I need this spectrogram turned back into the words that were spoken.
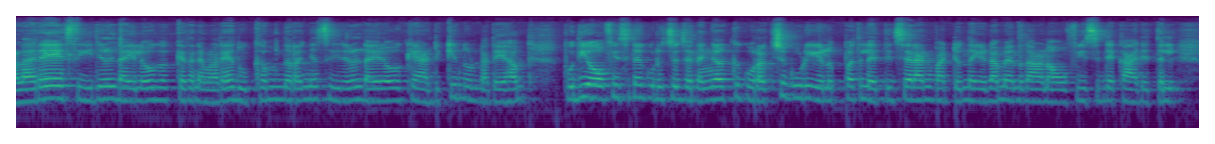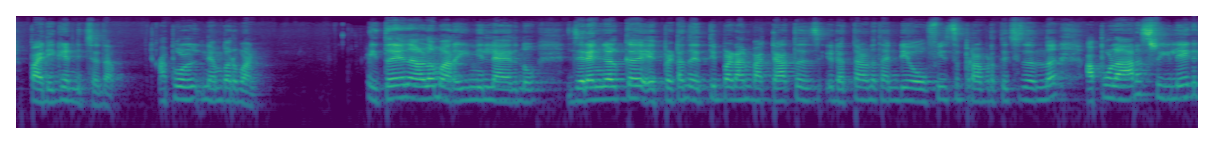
വളരെ സീരിയൽ ഡയലോഗൊക്കെ തന്നെ വളരെ ദുഃഖം നിറഞ്ഞ സീരിയൽ ഡയലോഗൊക്കെ അടിക്കുന്നുണ്ട് അദ്ദേഹം. പുതിയ ഓഫീസിനെ കുറിച്ച് ജനങ്ങൾക്ക് കുറച്ചുകൂടി എളുപ്പത്തിൽ എത്തിച്ചേരാൻ പറ്റുന്ന ഇടം എന്നതാണ് ഓഫീസിന്റെ കാര്യത്തിൽ പരിഗണിച്ചത്. അപ്പോൾ നമ്പർ വൺ. ഇത്രയും നാളും അറിയുന്നില്ലായിരുന്നു. ജനങ്ങൾക്ക് പെട്ടെന്ന് എത്തിപ്പെടാൻ പറ്റാത്ത ഇടത്താണ് തന്റെ ഓഫീസ് പ്രവർത്തിച്ചതെന്ന് അപ്പോൾ ആർ ശ്രീലേഖ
